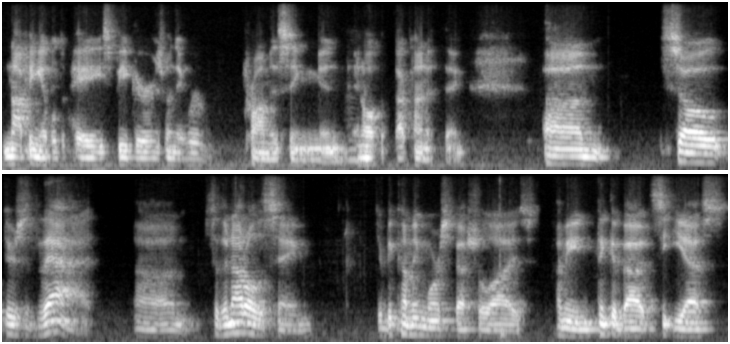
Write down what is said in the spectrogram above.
not being able to pay speakers when they were promising and, and mm-hmm. all that kind of thing. Um, so there's that. Um, so they're not all the same. They're becoming more specialized. I mean, think about CES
